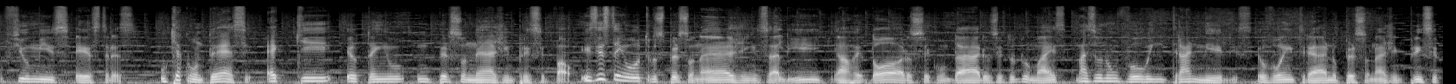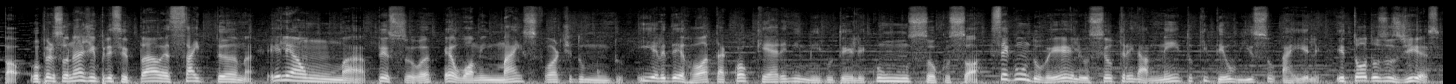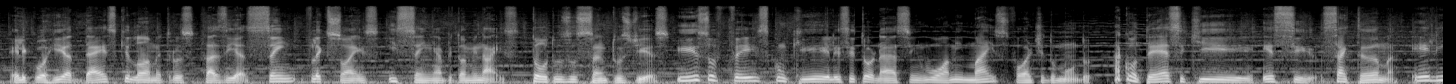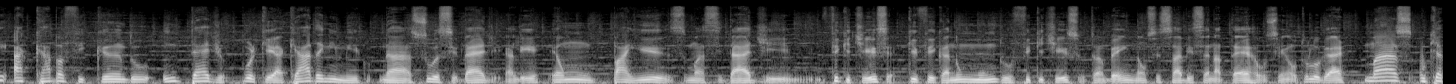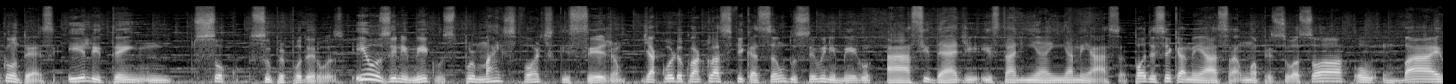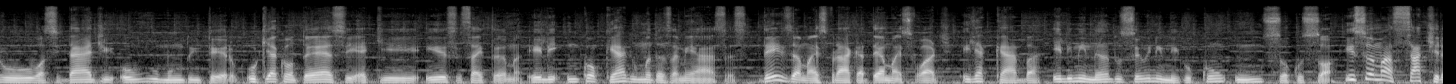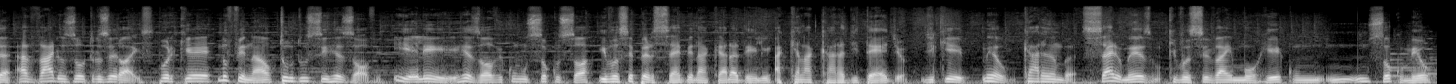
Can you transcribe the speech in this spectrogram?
filmes extras. O que acontece é que eu tenho um personagem principal. Existem outros personagens ali ao redor, os secundários e tudo mais, mas eu não vou entrar neles. Eu vou entrar no personagem principal. O personagem principal é Saitama. Ele é uma pessoa, é o homem mais forte do mundo e ele derrota qualquer inimigo dele com um soco só. Segundo ele, o seu treinamento que deu isso a ele. E todos os dias ele corria 10 quilômetros, fazia 100 flexões e 100 abdominais, todos os santos dias. E isso fez com que ele se tornasse o homem mais forte do mundo. Acontece que esse Saitama, ele acaba ficando em tédio, porque a cada inimigo na sua cidade ali é um país, uma cidade fictícia, que fica num mundo fictício também, não se sabe se é na Terra ou se é em outro lugar, mas o que acontece? Ele tem um soco super poderoso. E os inimigos, por mais fortes que sejam, de acordo com a classificação do seu inimigo, a cidade estaria em ameaça. Pode ser que ameaça uma pessoa só, ou um bairro, ou a cidade, ou o mundo inteiro. O que acontece é que esse Saitama, ele em qualquer uma das ameaças, desde a mais fraca até a mais forte, ele acaba eliminando o seu inimigo com um soco só. Isso é uma sátira a vários outros heróis, porque no final tudo tudo se resolve. E ele resolve com um soco só e você percebe na cara dele aquela cara de tédio, de que, meu, caramba, sério mesmo que você vai morrer com um, um soco meu?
